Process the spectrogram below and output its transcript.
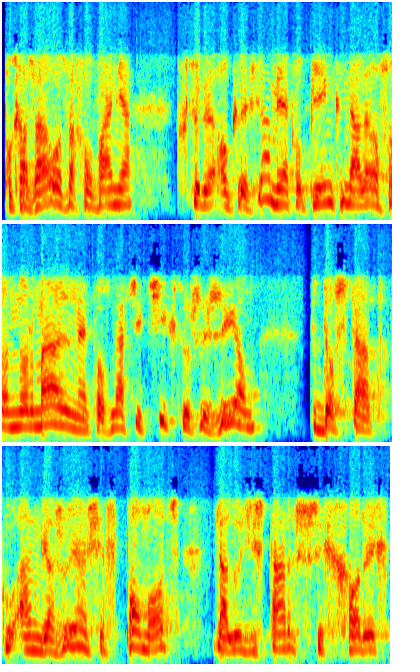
pokazało zachowania, które określamy jako piękne, ale są normalne. To znaczy ci, którzy żyją w dostatku, angażują się w pomoc dla ludzi starszych, chorych,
